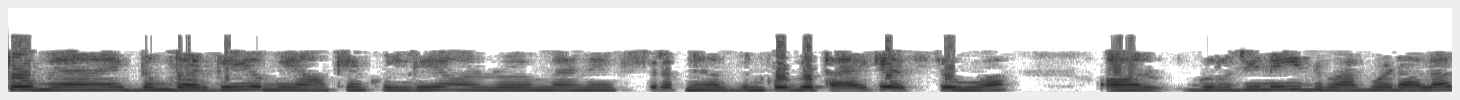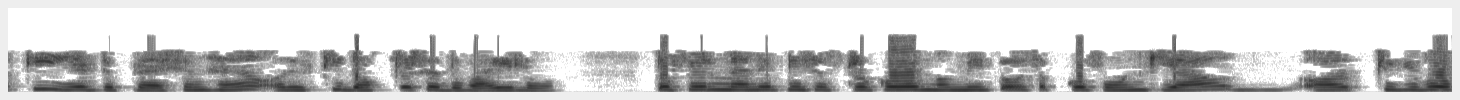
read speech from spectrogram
तो मैं एकदम डर गई, और मेरी आँखें खुल गई और मैंने फिर अपने हस्बैंड को बताया कि ऐसे हुआ। और गुरुजी ने ही दिमाग में डाला कि ये डिप्रेशन है और इसकी डॉक्टर से दवाई लो। तो फिर मैंने अपनी सिस्टर को मम्मी को, सबको फ़ोन किया और क्योंकि वो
